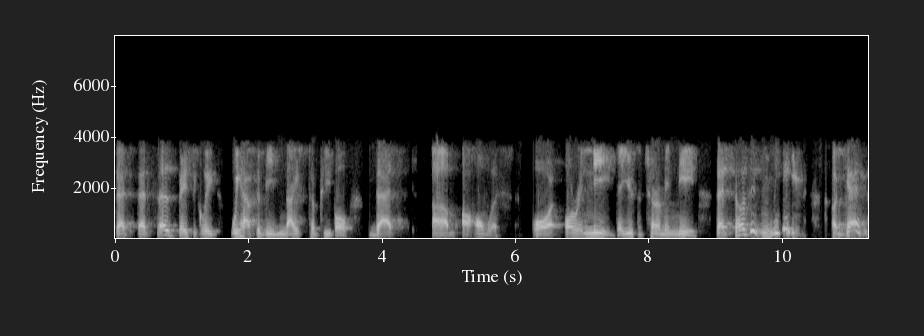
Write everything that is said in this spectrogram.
that that says basically we have to be nice to people that um, are homeless or or in need. They use the term in need. That doesn't mean again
